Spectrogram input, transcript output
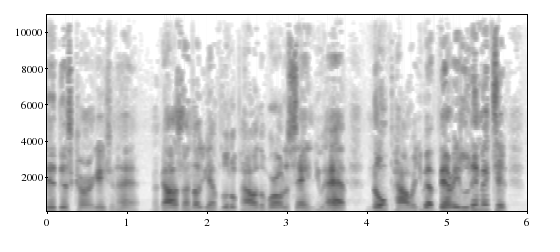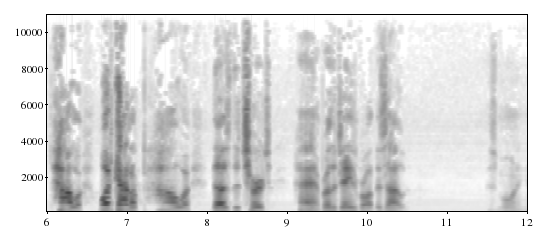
did this congregation have? Now, God says, I know you have little power. The world is saying you have no power. You have very limited power. What kind of power does the church have? Brother James brought this out this morning.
